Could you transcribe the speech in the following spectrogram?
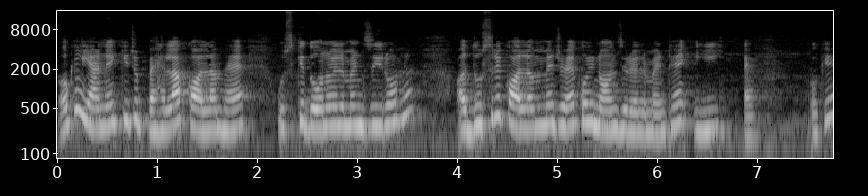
ओके यानी कि जो पहला कॉलम है, उसके दोनों एलिमेंट ज़ीरो हैं और दूसरे कॉलम में जो है कोई नॉन ज़ीरो एलिमेंट है ई एफ़ ओके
